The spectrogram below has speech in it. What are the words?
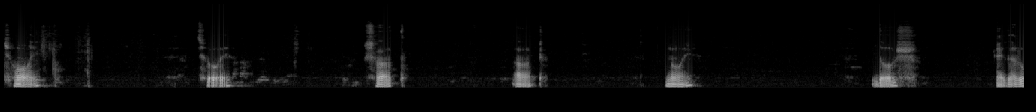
ছয়। ছয় সাত, আট, নয়, দশ, এগারো,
